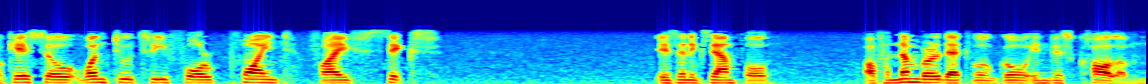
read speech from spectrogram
Okay so 1 2 3 4.56 is an example of a number that will go in this column.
